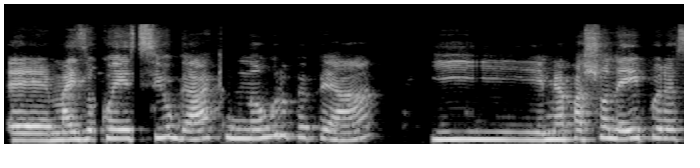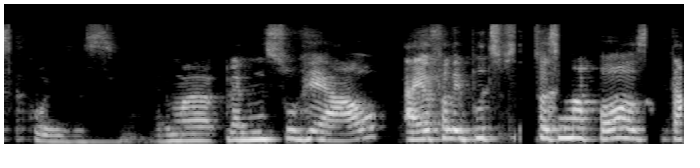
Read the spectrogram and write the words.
É, mas eu conheci o GAC no Grupo EPA e me apaixonei por essa coisa, assim. Era uma, para mim, surreal. Aí eu falei, putz, preciso fazer uma pós e tal.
